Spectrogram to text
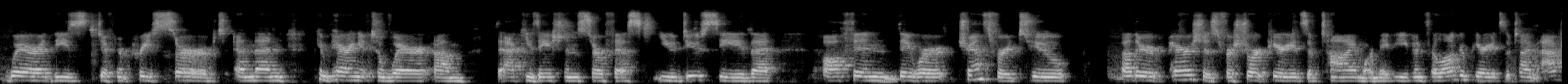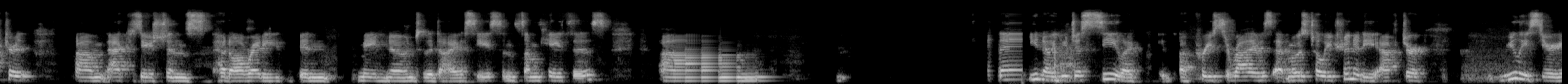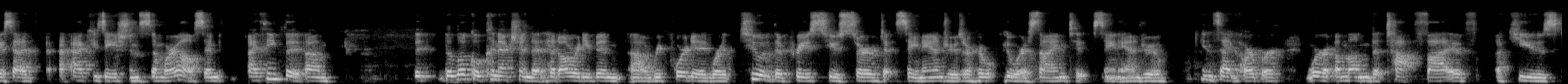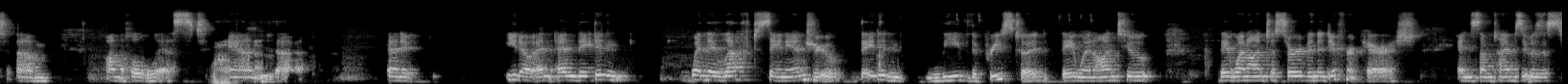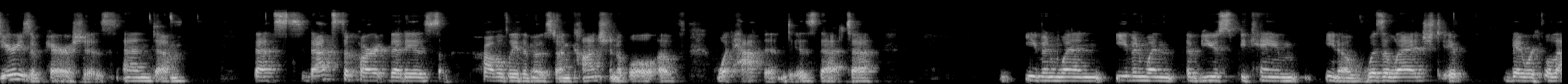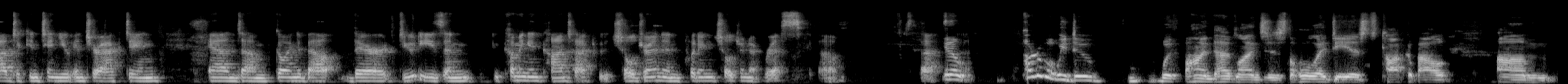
where these different priests served and then comparing it to where um, the accusations surfaced. You do see that often they were transferred to other parishes for short periods of time or maybe even for longer periods of time after um, accusations had already been made known to the diocese in some cases. Um, then, you know, you just see like a priest arrives at Most Holy Trinity after really serious ad- accusations somewhere else. And I think that um, the, the local connection that had already been uh, reported were two of the priests who served at St. Andrews or who, who were assigned to St. Andrew in Sag Harbor were among the top five accused um, on the whole list. Wow. And, uh, and it, you know, and, and they didn't, when they left St. Andrew, they didn't leave the priesthood. They went on to, they went on to serve in a different parish. And sometimes it was a series of parishes. And um, that's, that's the part that is probably the most unconscionable of what happened is that, uh, even when even when abuse became you know was alleged it, they were allowed to continue interacting and um, going about their duties and coming in contact with children and putting children at risk um, you know part of what we do with behind the headlines is the whole idea is to talk about um,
